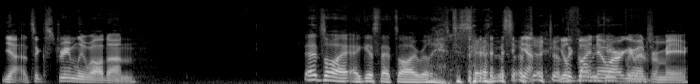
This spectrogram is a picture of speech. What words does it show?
Yeah, it's extremely well done. That's all. I, I guess that's all I really have to say on the subject. yeah, you'll find no Gate argument Bridge. from me.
